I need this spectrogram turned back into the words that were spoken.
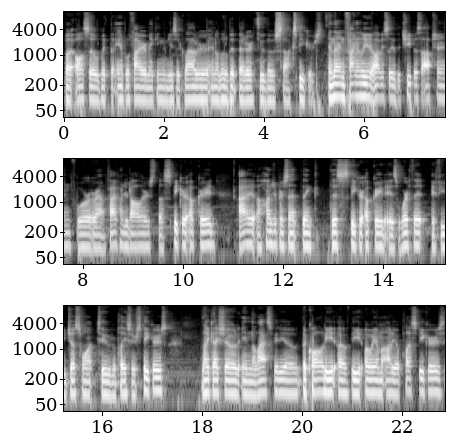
but also with the amplifier making the music louder and a little bit better through those stock speakers. And then finally, obviously the cheapest option for around $500, the speaker upgrade. I 100% think this speaker upgrade is worth it if you just want to replace your speakers like I showed in the last video, the quality of the OEM Audio Plus speakers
